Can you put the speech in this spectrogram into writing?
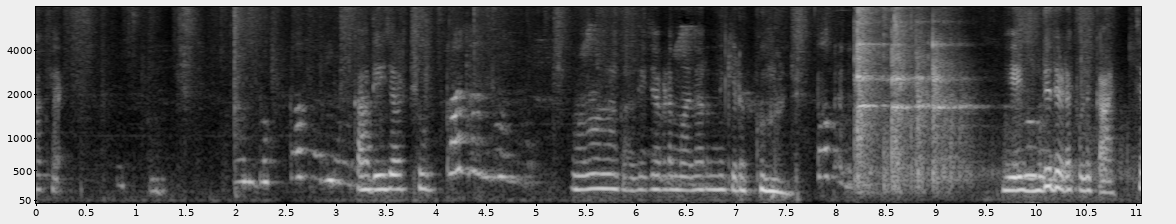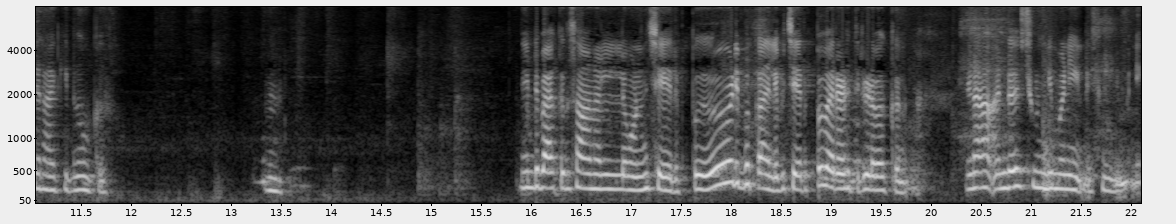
Okay Khadija ആ ഖദീജ അവിടെ മലർന്ന് കിടക്കുന്നുണ്ട്. എന്ത് എന്തിടെ ഫുള്ള് കച്ചറാക്കിട്ട് നോക്ക്. നിന്റെ ബാക്കിൽ സാധനം എല്ലാം കൊണ്ട് ചെരുപ്പ് ഏടി വെക്കാനില്ല. ഇപ്പൊ ചെരുപ്പ് വരെ എടുത്തിട്ട് ഇവിടെ വെക്കുന്നു. എടാ എന്റെ ചുണ്ടിമണി ഉണ്ട് ചുണ്ടിമണി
